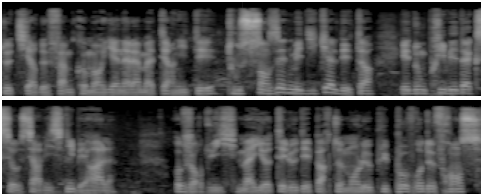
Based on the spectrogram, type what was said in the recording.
Deux tiers de femmes comoriennes à la maternité, tous sans aide médicale d'État et donc privés d'accès au service libéral. Aujourd'hui, Mayotte est le département le plus pauvre de France.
